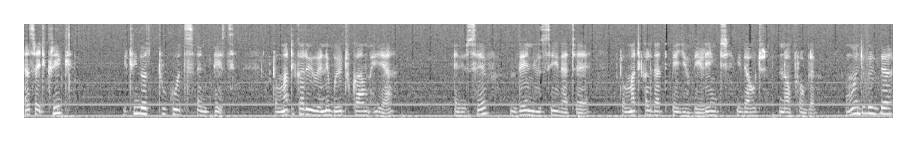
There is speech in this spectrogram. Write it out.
Just right click between those two quotes and paste. Automatically will enable you to come here and you save. Then you see that uh, automatically that page will be linked without no problem. Moment you click there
